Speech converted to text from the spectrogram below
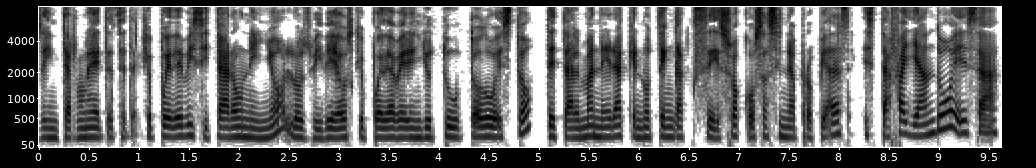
de internet, etcétera, que puede visitar a un niño, los videos que puede haber en YouTube, todo esto, de tal manera que no tenga acceso a cosas inapropiadas. Está fallando esa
